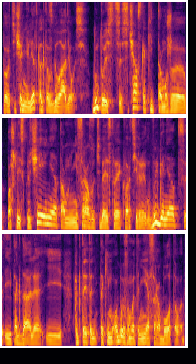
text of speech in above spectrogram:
в течение лет как-то сгладилось. Ну, то есть, сейчас какие-то там уже пошли исключения, там не сразу тебя из твоей квартиры выгонят и так далее, и как-то это таким образом это не сработало.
